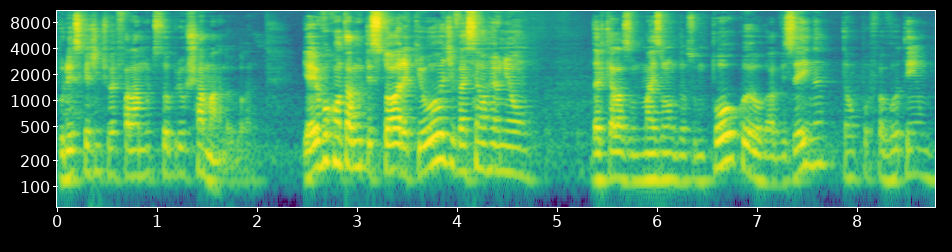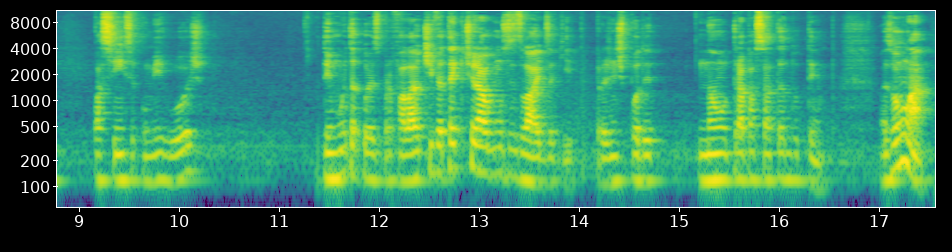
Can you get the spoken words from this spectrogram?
Por isso que a gente vai falar muito sobre o chamado agora. E aí eu vou contar muita história aqui hoje, vai ser uma reunião daquelas mais longas um pouco, eu avisei, né? Então, por favor, tenham paciência comigo hoje. Eu tenho muita coisa para falar. Eu tive até que tirar alguns slides aqui para a gente poder não ultrapassar tanto tempo. Mas vamos lá.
